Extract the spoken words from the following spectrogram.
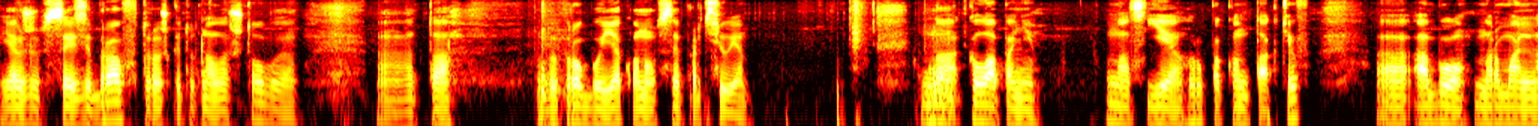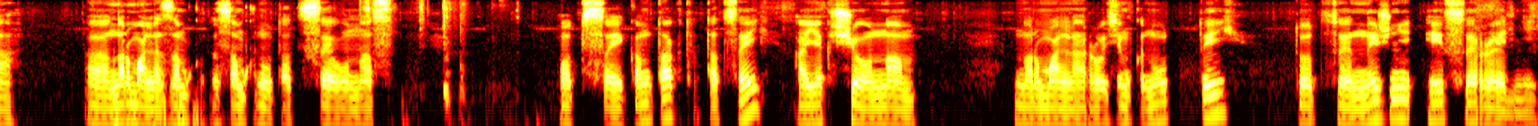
я вже все зібрав, трошки тут налаштовую та випробую, як воно все працює. На клапані у нас є група контактів або нормальна, нормально замк- замкнута. Це у нас оцей контакт та цей. А якщо нам нормально розімкнутий, то це нижній і середній.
